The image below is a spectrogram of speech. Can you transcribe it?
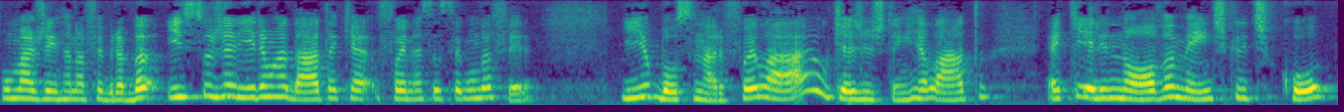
uma agenda na Febraban e sugeriram a data que foi nessa segunda-feira. E o Bolsonaro foi lá, o que a gente tem relato é que ele novamente criticou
